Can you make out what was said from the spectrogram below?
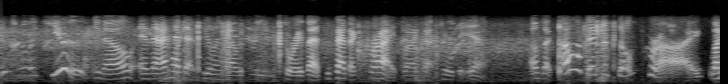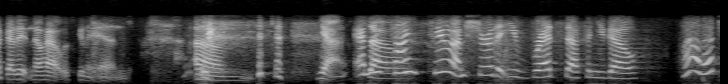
is really cute, you know. And I had that feeling when I was reading the story. But in fact, I cried when I got toward the end. I was like, oh, I made myself cry, like I didn't know how it was going to end. Um, yeah, and so, there's times too, I'm sure that you've read stuff and you go, "Wow, that's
